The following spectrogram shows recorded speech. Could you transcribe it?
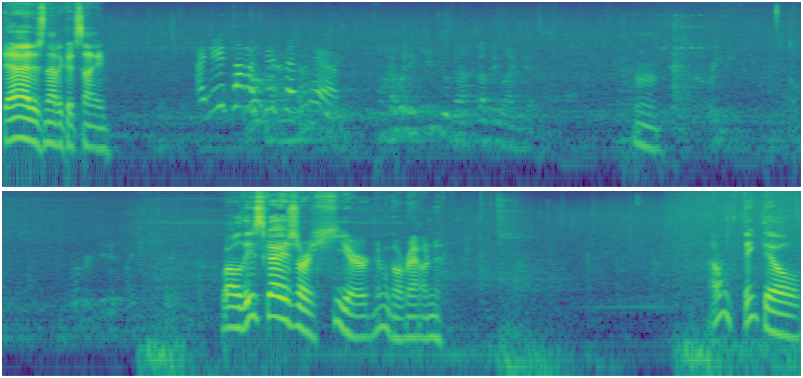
That is not a good sign. I need some assistance here. Why would it kid you about something like this? Hmm. Creepy. Whoever did it might be crazy. Well, these guys are here. Let me go around. I don't think they'll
